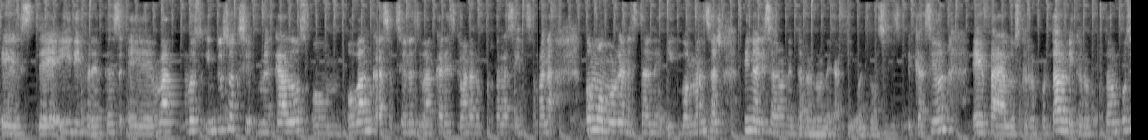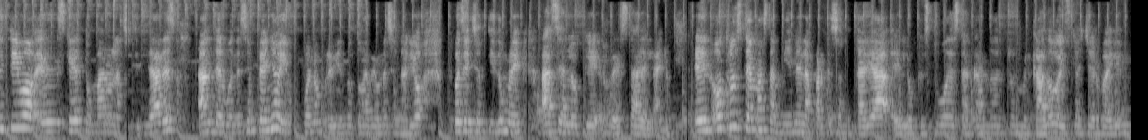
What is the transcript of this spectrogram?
este, y diferentes eh, bancos, incluso mercados o, bancas, acciones bancarias que van a reportar la siguiente semana, como Morgan Stanley y Goldman Sachs, finalizaron en terreno negativo. Entonces, explicación eh, para los que reportaron y que reportaron positivo es que tomaron las utilidades ante el buen desempeño y bueno, previendo todavía un escenario pues de incertidumbre hacia lo que resta del año. En otros temas también en la parte sanitaria, eh, lo que estuvo destacando dentro del mercado es que ayer Biden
